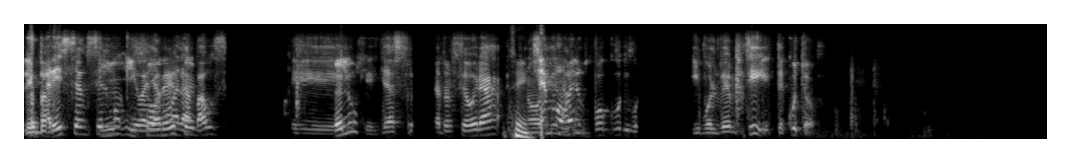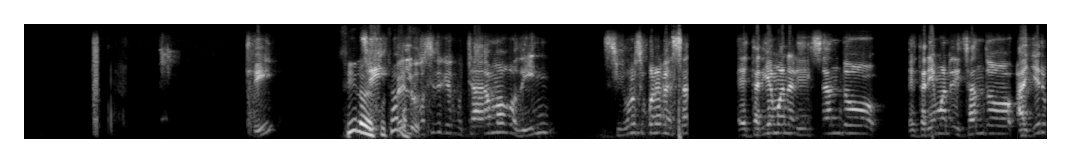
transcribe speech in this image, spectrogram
¿Le parece, Anselmo, que vayamos a la pausa? Eh, que ya son 14 horas, sí. nos un poco y y volvemos. Sí, te escucho. ¿Sí? Sí, lo escuchamos. A propósito que escuchábamos, Godín, si uno se pone a pensar, estaríamos analizando, estaríamos analizando, ayer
